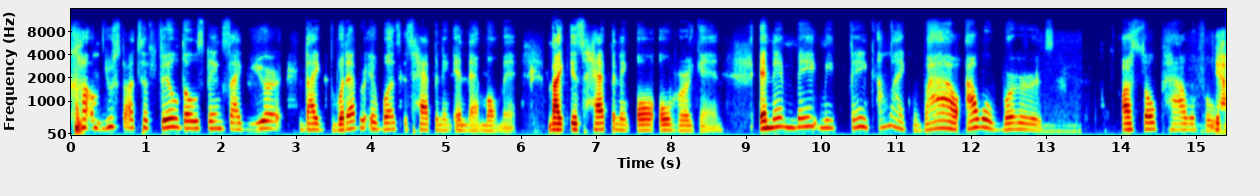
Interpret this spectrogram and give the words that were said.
come you start to feel those things like you're like whatever it was is happening in that moment like it's happening all over again and it made me think i'm like wow our words are so powerful yeah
